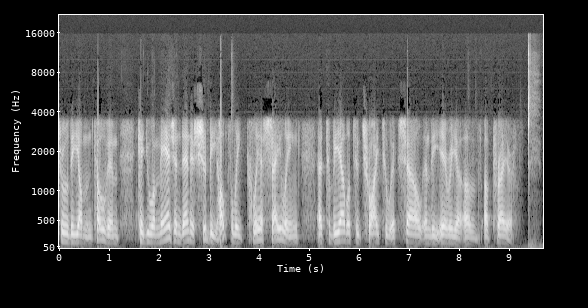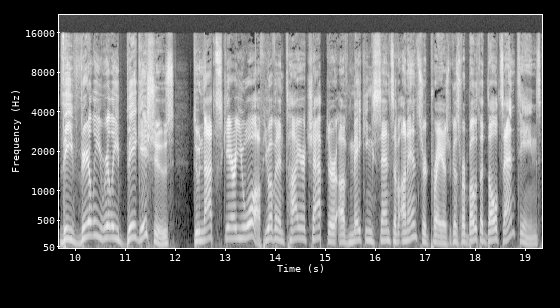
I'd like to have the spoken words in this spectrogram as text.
through the Yom Tovim, could you imagine then it should be hopefully clear sailing uh, to be able to try to excel in the area of, of prayer? The really, really big issues do not scare you off. You have an entire chapter of making sense of unanswered prayers because for both adults and teens,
